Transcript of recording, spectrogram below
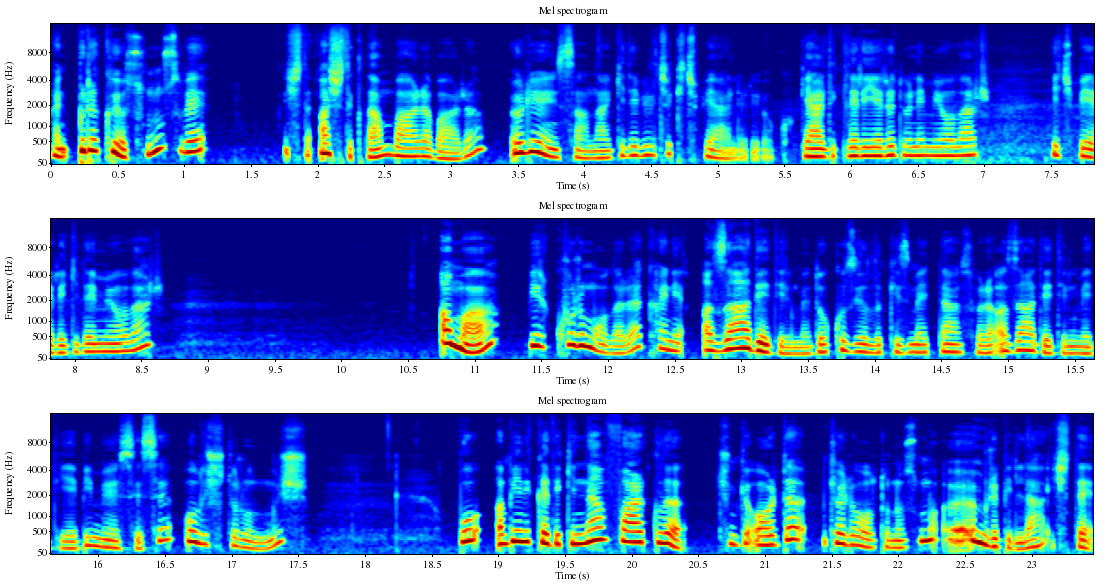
Hani bırakıyorsunuz ve işte açlıktan bağıra bağıra ölüyor insanlar. Gidebilecek hiçbir yerleri yok. Geldikleri yere dönemiyorlar. Hiçbir yere gidemiyorlar. Ama bir kurum olarak hani azat edilme, 9 yıllık hizmetten sonra azat edilme diye bir müessese oluşturulmuş. Bu Amerika'dakinden farklı. Çünkü orada köle oldunuz mu ömrü billah işte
